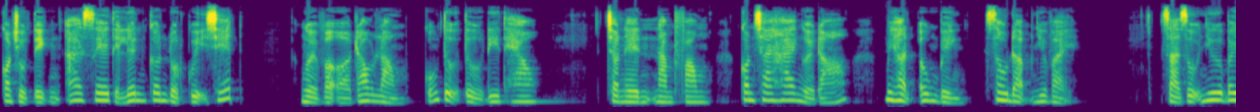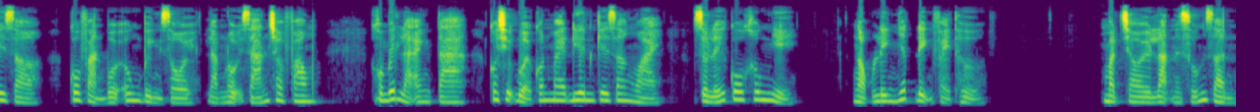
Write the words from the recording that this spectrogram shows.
Còn chủ tịch AC thì lên cơn đột quỵ chết. Người vợ ở đau lòng cũng tự tử đi theo. Cho nên Nam Phong, con trai hai người đó, mới hận ông Bình sâu đậm như vậy. Giả dụ như bây giờ cô phản bội ông Bình rồi làm nội gián cho Phong. Không biết là anh ta có chịu đuổi con Mai điên kia ra ngoài rồi lấy cô không nhỉ? Ngọc Linh nhất định phải thử. Mặt trời lặn xuống dần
